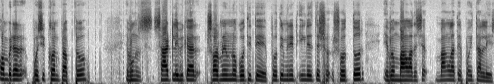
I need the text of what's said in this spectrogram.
কম্পিউটার প্রশিক্ষণ প্রাপ্ত এবং ষাট লিপিকার সর্বনিম্ন গতিতে প্রতি মিনিট ইংরেজিতে সত্তর এবং বাংলাদেশে, বাংলাতে পঁয়তাল্লিশ।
